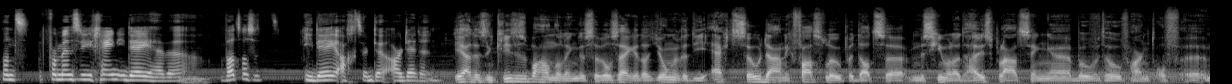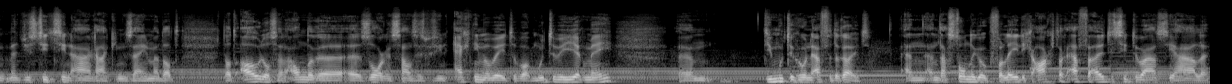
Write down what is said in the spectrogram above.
Want voor mensen die geen idee hebben, wat was het idee achter de Ardennen? Ja, dat is een crisisbehandeling. Dus dat wil zeggen dat jongeren die echt zodanig vastlopen dat ze misschien wel uit huisplaatsing eh, boven het hoofd hangt of eh, met justitie in aanraking zijn, maar dat, dat ouders en andere eh, zorginstanties misschien echt niet meer weten wat moeten we hiermee, Ehm, die moeten gewoon even eruit. En, en daar stond ik ook volledig achter, even uit de situatie halen.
